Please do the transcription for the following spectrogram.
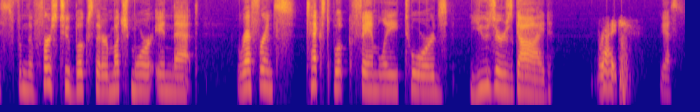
from the first two books that are much more in that reference textbook family towards user's guide. right. Yes.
